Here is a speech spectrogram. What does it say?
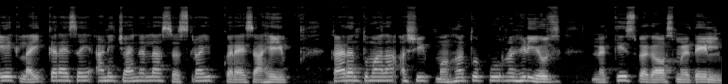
एक लाईक करायचं आहे आणि चॅनलला सबस्क्राईब करायचं आहे. कारण तुम्हाला अशी महत्त्वपूर्ण व्हिडिओज नक्कीच बघावास मिळतील.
